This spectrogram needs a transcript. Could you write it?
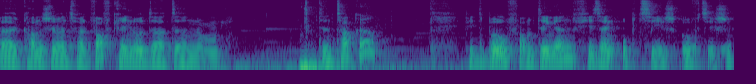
äh, kann ich eventuell wafkriegen oder den um, den Tacker wie de Bo am Dingen fir sein opzeich ofzechen.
